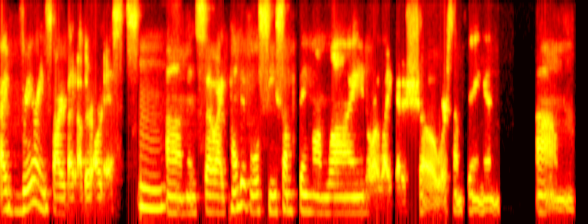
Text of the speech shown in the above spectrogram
I'm very inspired by other artists. Mm. Um, and so I kind of will see something online or like at a show or something and um,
